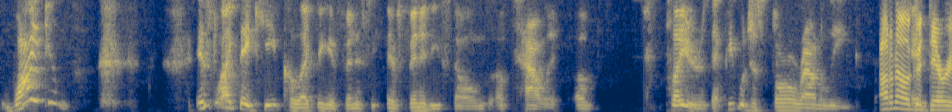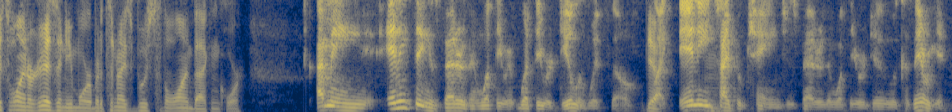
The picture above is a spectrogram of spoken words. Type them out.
Why do? It's like they keep collecting infinity infinity stones of talent of players that people just throw around the league. I don't know how good and- Darius Leonard is anymore, but it's a nice boost to the linebacking corps. I mean, anything is better than what they were what they were dealing with, though. Yeah. Like any Mhm. type of change is better than what they were dealing with because they were getting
